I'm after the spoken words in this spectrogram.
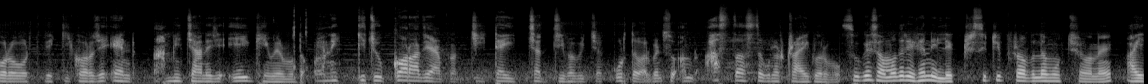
পরবর্তীতে কি করা যায়। এন্ড আমি জানি যে এই গেমের মধ্যে অনেক কিছু করা যায় আপনার যেটা ইচ্ছা, যেভাবে ইচ্ছা করতে পারবেন। সো আমরা আস্তে আস্তে ওগুলো ট্রাই করব। সো গেস আমাদের এখানে ইলেকট্রিসিটি প্রবলেম হচ্ছে অনেক। আই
